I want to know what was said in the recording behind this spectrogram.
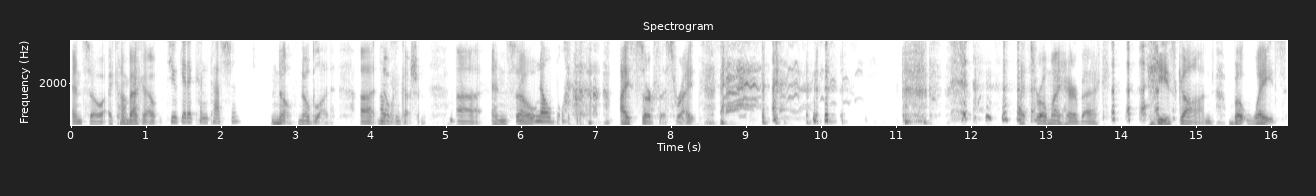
And so I come Okay. back out. do you get a concussion No, no blood. Uh, no Okay. concussion. Uh, and so no blood I surface, right? I throw my hair back. He's gone. But wait,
